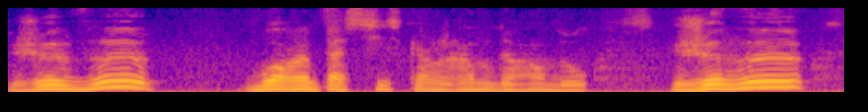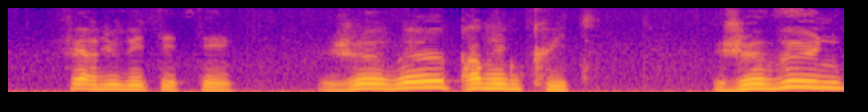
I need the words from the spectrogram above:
Je veux boire un pastis quand je rentre de rando. Je veux faire du VTT. Je veux prendre une cuite. Je veux une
